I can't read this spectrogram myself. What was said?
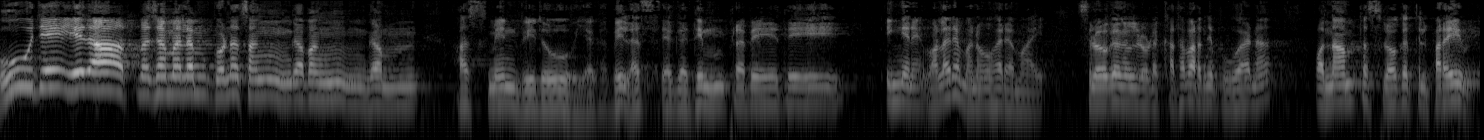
ഊജേ യദാത്മശമലം ഗുണസംഗമംഗം. അസ്മിൻ വിദൂയ കപിലസ്യ ഗതിം പ്രവേദേ ഇങ്ങനെ വളരെ മനോഹരമായി ശ്ലോകങ്ങളിലൂടെ കഥ പറഞ്ഞു പോവുകയാണ് ഒന്നാമത്തെ ശ്ലോകത്തിൽ പറയും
